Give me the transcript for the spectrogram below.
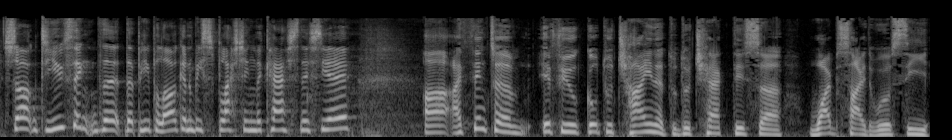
Xia, do you think that that people are going to be splashing the cash this year? Uh, I think uh, if you go to China to, to check this uh, website, we'll see.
